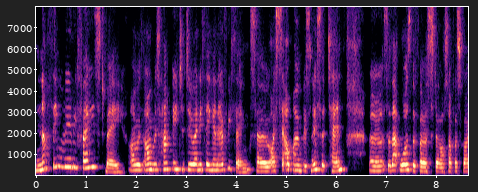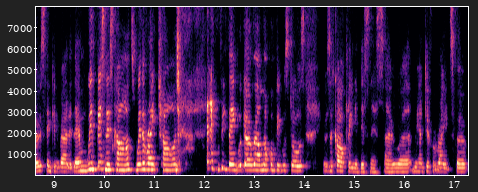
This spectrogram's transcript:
nothing really fazed me. I was I was happy to do anything and everything. So I set up my own business at ten. Uh, so that was the first startup, I suppose. Thinking about it then, with business cards, with a rate charge. and everything would go around knock on people's doors. It was a car cleaning business, so uh, we had different rates for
